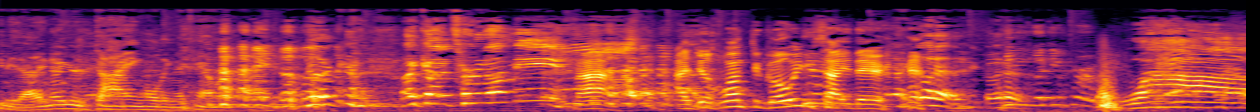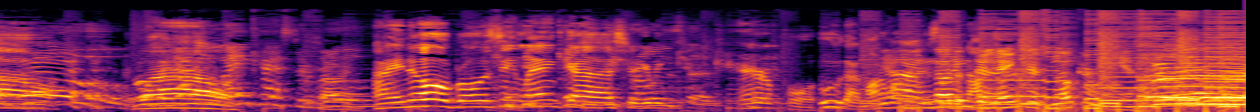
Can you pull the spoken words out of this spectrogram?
Give me that. I know you're dying holding the camera. I I gotta turn it on me. Nah, I just want to go inside there. Go ahead. Go ahead. looking for. Wow. Bro, Wow. Oh Lancaster, bro. I know, bro. This ain't Lancaster. You Controlling be careful. Ooh, that mono Yeah, I'm is not in the phenomenal. Lakers locker room yet.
